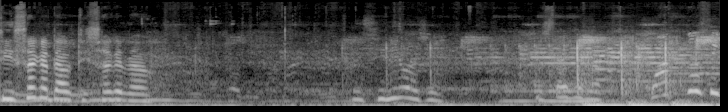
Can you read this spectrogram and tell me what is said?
তিসাকে দাও তিসাকে দাও। সিঁড়িও আছে? সাথে না। দুটো আছে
